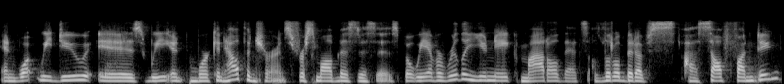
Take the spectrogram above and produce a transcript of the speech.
And what we do is we work in health insurance for small businesses, but we have a really unique model that's a little bit of uh, self funding.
